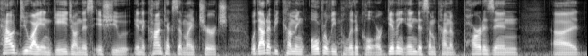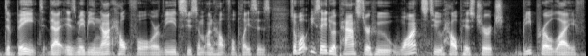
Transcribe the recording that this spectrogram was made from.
how do I engage on this issue in the context of my church without it becoming overly political or giving into some kind of partisan uh, debate that is maybe not helpful or leads to some unhelpful places. So, what would you say to a pastor who wants to help his church be pro life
